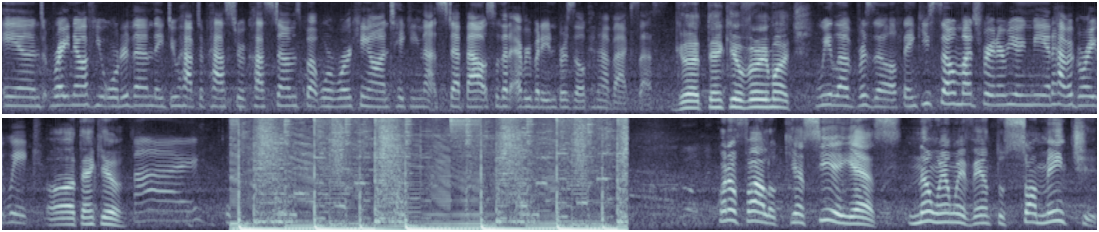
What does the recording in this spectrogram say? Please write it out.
and right now, if you order them, they do have to pass through customs, but we're working on taking that step out so that everybody in Brazil can have access. Good. Thank you very much. We love Brazil. Thank you so much for interviewing me and have a great week. Oh, thank you. Bye. Quando eu falo que a CES não é um evento somente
